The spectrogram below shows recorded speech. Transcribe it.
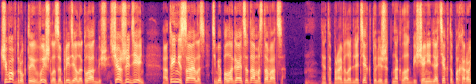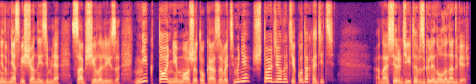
Чего вдруг ты вышла за пределы кладбища? Сейчас же день, а ты не Сайлос, тебе полагается там оставаться. «Это правило для тех, кто лежит на кладбище, а не для тех, кто похоронен в неосвещенной земле», — сообщила Лиза. «Никто не может указывать мне, что делать и куда ходить». Она сердито взглянула на дверь.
